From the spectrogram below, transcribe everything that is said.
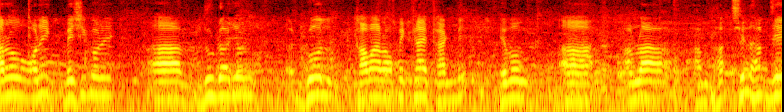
আরও অনেক বেশি করে দু ডজন গোল খাওয়ার অপেক্ষায় থাকবে। এবং আমরা ভাবছিলাম যে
